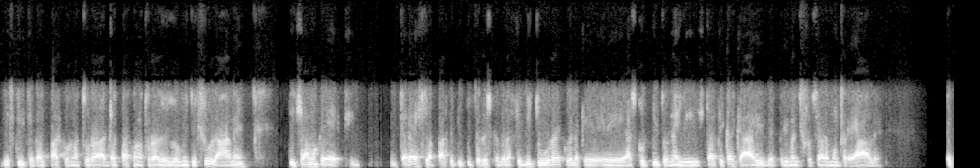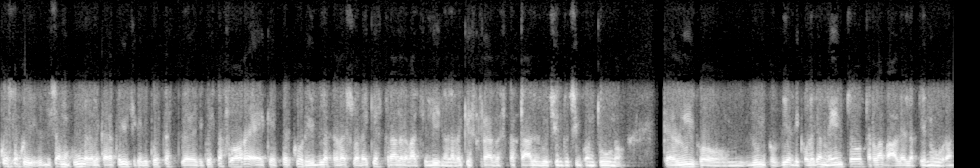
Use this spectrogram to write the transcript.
gestita dal Parco Naturale, dal Parco naturale delle Lomiti Friulane, diciamo che interessa la parte più pittoresca della fenditura è quella che ha scolpito negli stati calcari prima di sfociare a Montreale. E questa qui, diciamo che una delle caratteristiche di questa, eh, di questa flora è che è percorribile attraverso la vecchia strada della Valcellina, la vecchia strada statale 251, che era l'unico, l'unico, via di collegamento tra la valle e la pianura.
